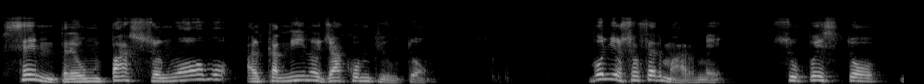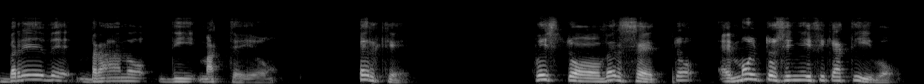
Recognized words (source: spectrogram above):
sempre un passo nuovo al cammino già compiuto. Voglio soffermarmi su questo breve brano di Matteo. Perché? Questo versetto è molto significativo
